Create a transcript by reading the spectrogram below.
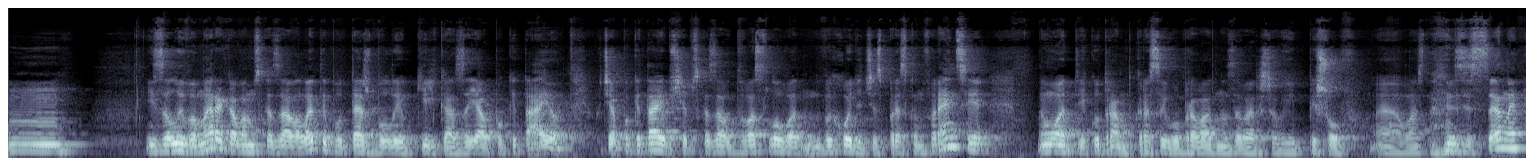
М і залив Америка вам сказав, але типу теж були кілька заяв по Китаю. Хоча по Китаю ще б сказав два слова, виходячи з прес-конференції, от яку Трамп красиво бравадно завершив і пішов е, власне зі сцени.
